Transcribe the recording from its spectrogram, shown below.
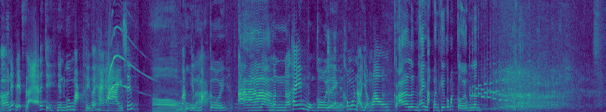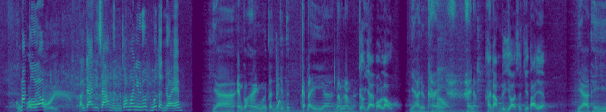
ờ, nét đẹp lạ đó chị nhìn gương mặt thì phải hài hài xíu Ờ, mặt nhìn lạ. mắt cười à là mình ờ, thấy buồn cười liền không có nổi giận lâu à, Linh thấy mặt bên kia có mắt cười không Linh? Cũng mắt có cười mắt không? cười. Bạn trai thì sao? Mình có bao nhiêu mối tình rồi em? Dạ em có hai mối tình chính thức cách đây 5 năm rồi. Kéo dài bao lâu? Dạ được 2 hai năm. Hai năm lý do sao chia tay em? Dạ thì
